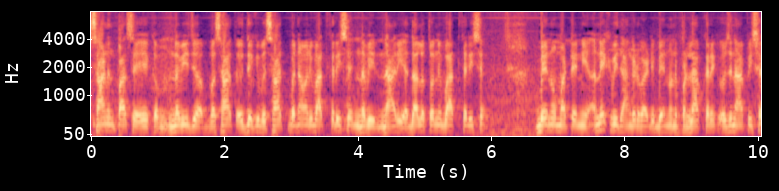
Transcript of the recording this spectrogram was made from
સાણંદ પાસે એક નવી જ વસાહત, ઔદ્યોગિક વસાહત બનાવવાની વાત કરી છે, નવી નારી અદાલતોની વાત કરી છે. બહેનો માટેની અનેકવિધ આંગણવાડી બહેનોને પણ લાભકારક યોજના આપી છે.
